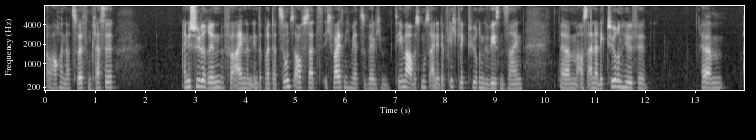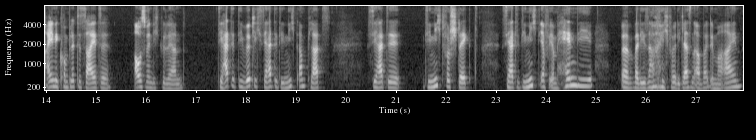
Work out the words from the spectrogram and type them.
aber auch in der 12. Klasse eine Schülerin für einen Interpretationsaufsatz, ich weiß nicht mehr zu welchem Thema, aber es muss eine der Pflichtlektüren gewesen sein, ähm, aus einer Lektürenhilfe ähm, eine komplette Seite auswendig gelernt. Sie hatte die wirklich, sie hatte die nicht am Platz, sie hatte die nicht versteckt, sie hatte die nicht auf ihrem Handy, äh, weil die sammle ich für die Klassenarbeit immer ein.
